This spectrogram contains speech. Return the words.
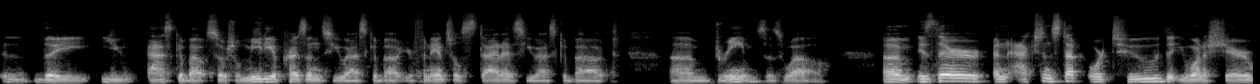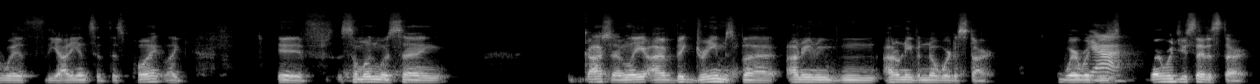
they you ask about social media presence. You ask about your financial status. You ask about um, dreams as well. Um, is there an action step or two that you want to share with the audience at this point? Like, if someone was saying, "Gosh, Emily, I have big dreams, but I don't even I don't even know where to start," where would yeah. you where would you say to start?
